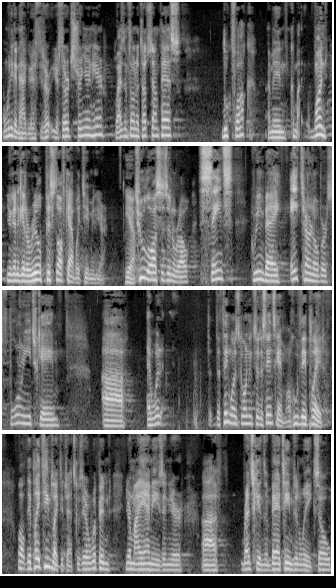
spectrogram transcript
And what are you going to have? Your, thir- your third stringer in here who hasn't thrown a touchdown pass? Luke Falk. I mean, come on. One, you're going to get a real pissed off Cowboy team in here. Yeah. Two losses in a row. Saints, Green Bay, eight turnovers, four in each game. Uh, and what the, the thing was going into the Saints game, well, who have they played? Well, they played teams like the Jets because they were whipping your Miamis and your uh, Redskins and bad teams in the league. So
